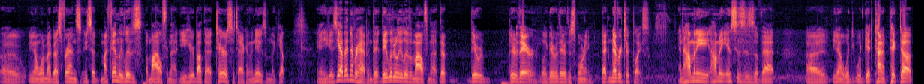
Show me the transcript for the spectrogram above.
Uh, you know, one of my best friends. He said, "My family lives a mile from that. You hear about that terrorist attack on the news?" I'm like, "Yep." And he goes, "Yeah, that never happened. They, they literally live a mile from that. That they were they were there, like they were there this morning. That never took place." And how many how many instances of that, uh, you know, would would get kind of picked up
